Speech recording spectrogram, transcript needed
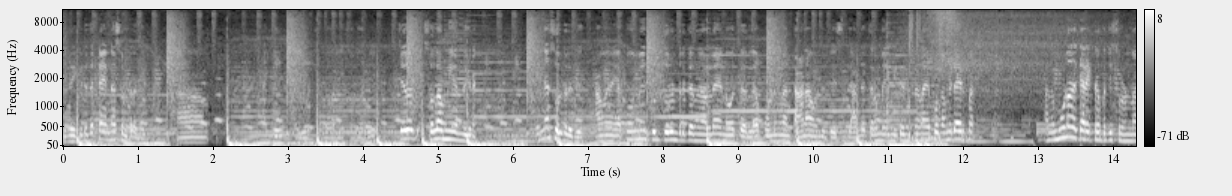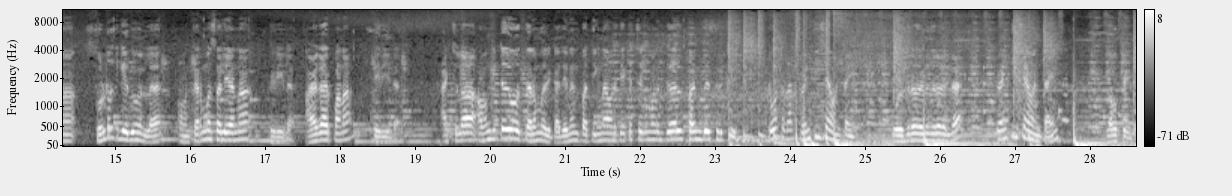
இது கிட்டத்தட்ட என்ன சொல்றது? சரி ஓகே சொல்லாமலே இருந்துக்கிறேன். என்ன சொல்றது? அவன் எப்பவுமே துருத்துருன்னு இருக்கிறதுனால தான் என்னவோ தெரியல. பொண்ணுங்களாம் தானா வந்து பேசுது அந்த திறமை என்கிட்ட இருந்துச்சுன்னா நான் எப்போ கம்மிட்டா இருப்பேன் அந்த மூணாவது கேரக்டரை பத்தி சொல்லணும்னா சொல்றதுக்கு எதுவும் இல்லை. அவன் திறமசாலியானா? தெரியல. அழகா இருப்பானா? தெரியல. ஆக்சுவலா அவங்கிட்ட ஒரு திறமை இருக்கு. அது என்னன்னு பாத்தீங்கன்னா அவனுக்கு எக்கச்சக்கமான கேர்ள் ஃபன் பேஸ் இருக்கு. டோட்டலா டுவெண்ட்டி செவன் டைம்ஸ் ஒரு தடவை ரெண்டு தடவை இல்லை twenty seven times love fail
